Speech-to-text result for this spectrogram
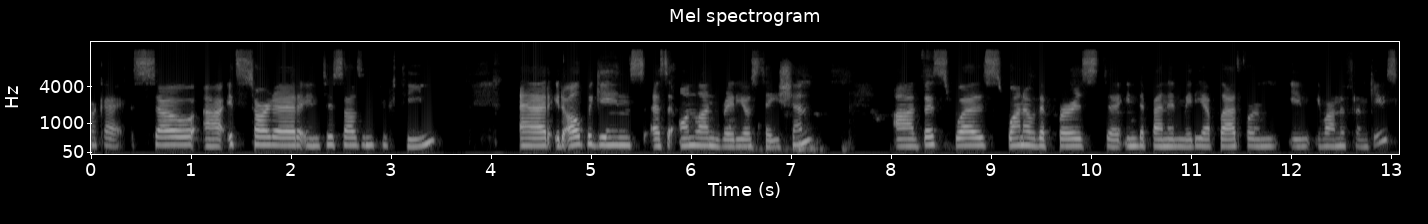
Okay, so uh, it started in 2015, and it all begins as an online radio station. Uh, this was one of the first uh, independent media platform in Ivano-Frankivsk.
